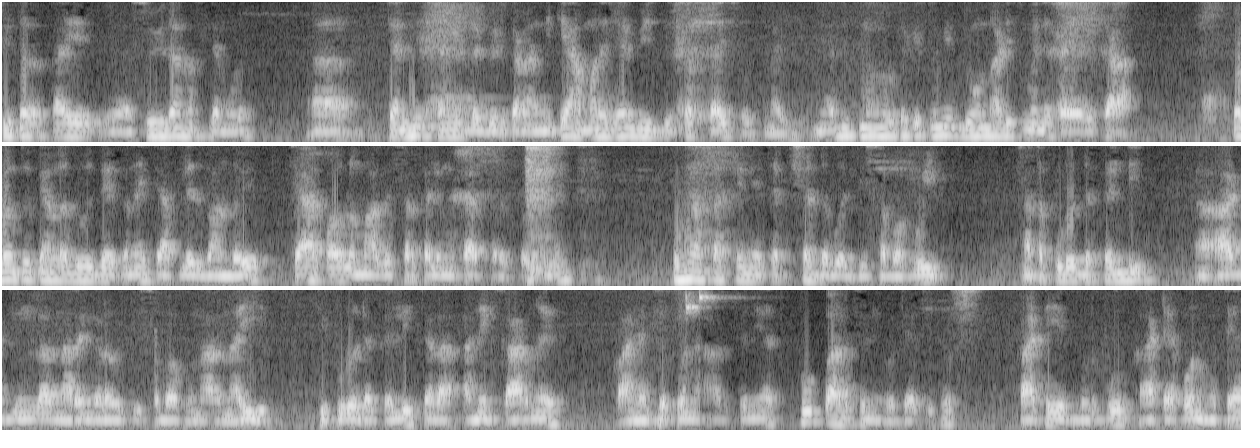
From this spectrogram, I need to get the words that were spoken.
तिथं काही सुविधा नसल्यामुळं त्यांनी सांगितलं बीडकरांनी की आम्हाला ह्या वीस दिवसात काहीच होत नाही. मी आधीच म्हणलं होतं की तुम्ही दोन अडीच महिने तयारी करा. परंतु त्यांना दोष द्यायचा नाही ते आपलेच बांधव चार पावलं मागे सरकारले मग काय फरक पडत नाही पुन्हा ताकदीने याच्यापेक्षा डबल ती सभा होईल. आता पुढे ढकलली आठ जूनला नारायणगडावरती सभा होणार नाही. ती पुढे ढकलली त्याला अनेक कारण आहेत. पाण्याचे पण अडचणी आहेत. खूप अडचणी होत्या तिथं. काटे भरपूर काट्या पण होत्या.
